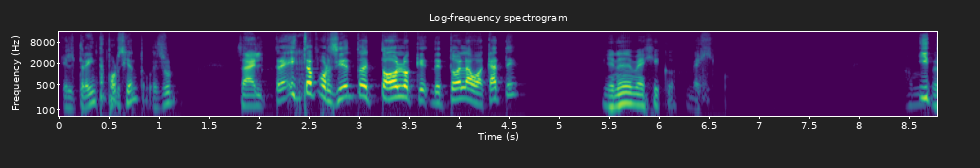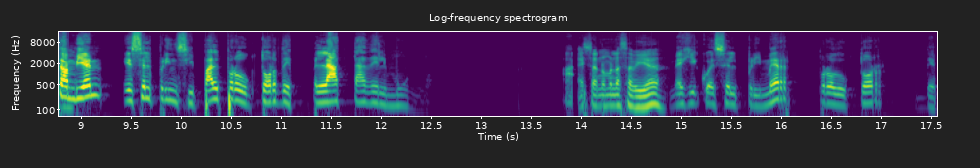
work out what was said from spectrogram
El 30%. Es un- o sea, el 30% de todo, lo que, de todo el aguacate, Viene de México. México. Ah, Y pero- también es el principal productor de plata del mundo. Ah, esa no me la sabía. México es el primer productor de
